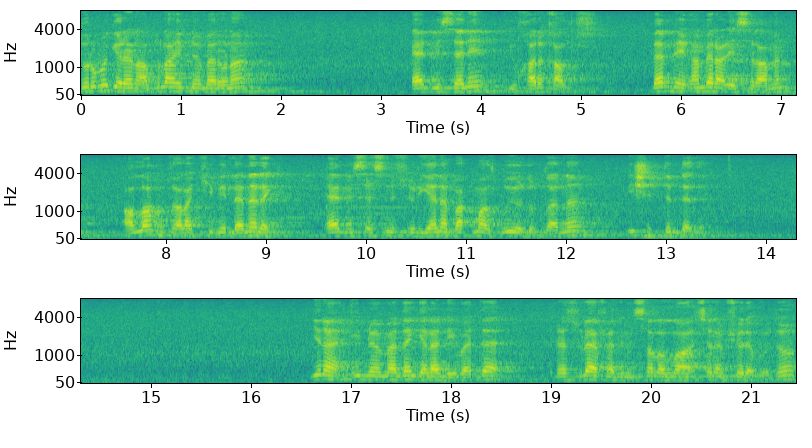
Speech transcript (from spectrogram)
Durumu gören Abdullah İbni Ömer ona elbiseni yukarı kaldır. Ben Peygamber Aleyhisselam'ın Allahu Teala kibirlenerek elbisesini sürüyene bakmaz buyurduklarını işittim dedi. Yine İbn Ömer'den gelen rivayette Resulullah Efendimiz sallallahu aleyhi ve sellem şöyle buyurdu.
